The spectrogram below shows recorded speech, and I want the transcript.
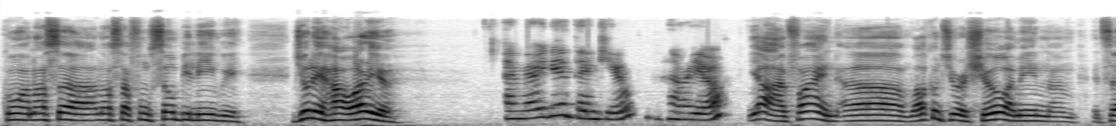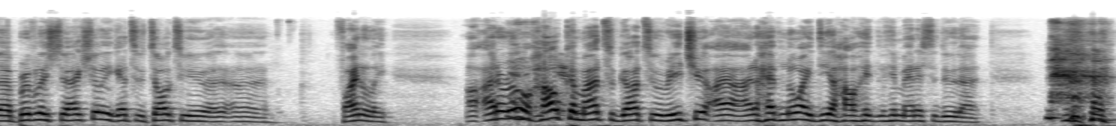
com a nossa, a nossa função bilíngue. Julia, how are you? I'm very good, thank you. How are you? Yeah, I'm fine. Uh, welcome to our show. I mean, um, it's a privilege to actually get to talk to you uh, uh, finally. I don't know how Kamatsu got to reach you. I, I have no idea how he, he managed to do that.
